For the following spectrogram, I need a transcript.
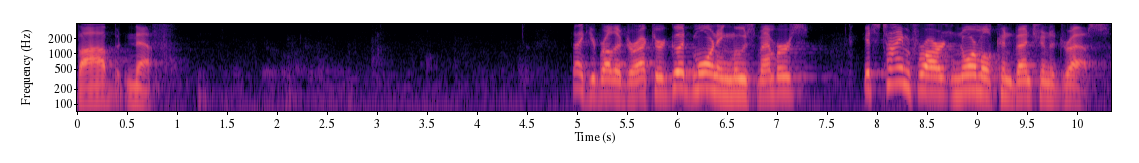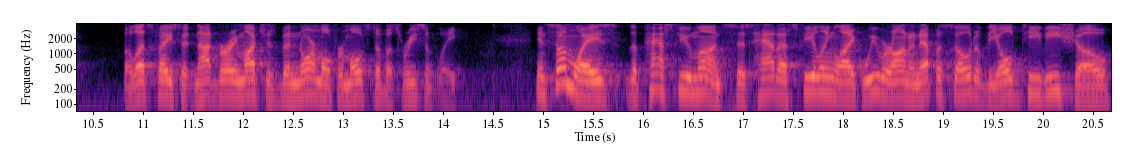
Bob Neff. Thank you, Brother Director. Good morning, Moose members. It's time for our normal convention address. But let's face it, not very much has been normal for most of us recently. In some ways, the past few months has had us feeling like we were on an episode of the old TV show,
